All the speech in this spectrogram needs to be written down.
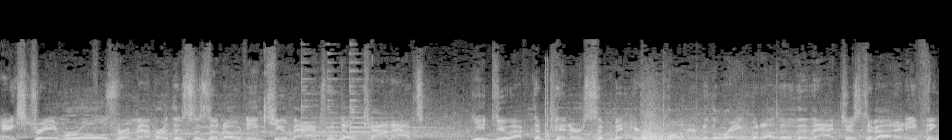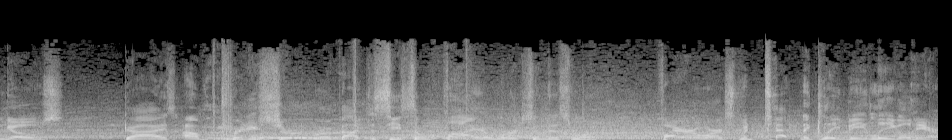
Extreme Rules, remember this is an ODQ match with no countouts. You do have to pin or submit your opponent to the ring, but other than that, just about anything goes. Guys, I'm pretty sure we're about to see some fireworks in this one. Fireworks would technically be legal here.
